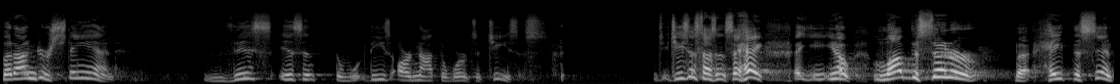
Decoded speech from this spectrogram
but understand this isn't the, these are not the words of Jesus. Jesus doesn't say, hey, uh, you know, love the sinner, but hate the sin.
